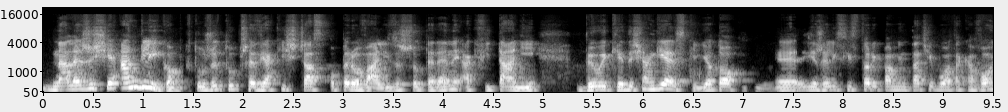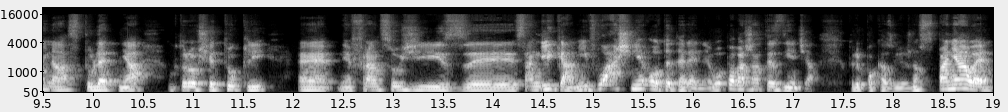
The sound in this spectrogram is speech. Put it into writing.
należy się Anglikom, którzy tu przez jakiś czas operowali. Zresztą tereny Akwitanii były kiedyś angielskie. I oto, e, jeżeli z historii pamiętacie, była taka wojna stuletnia, w którą się tukli e, Francuzi z, z Anglikami właśnie o te tereny, bo popatrz na te zdjęcia, które pokazujesz. No wspaniałe,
